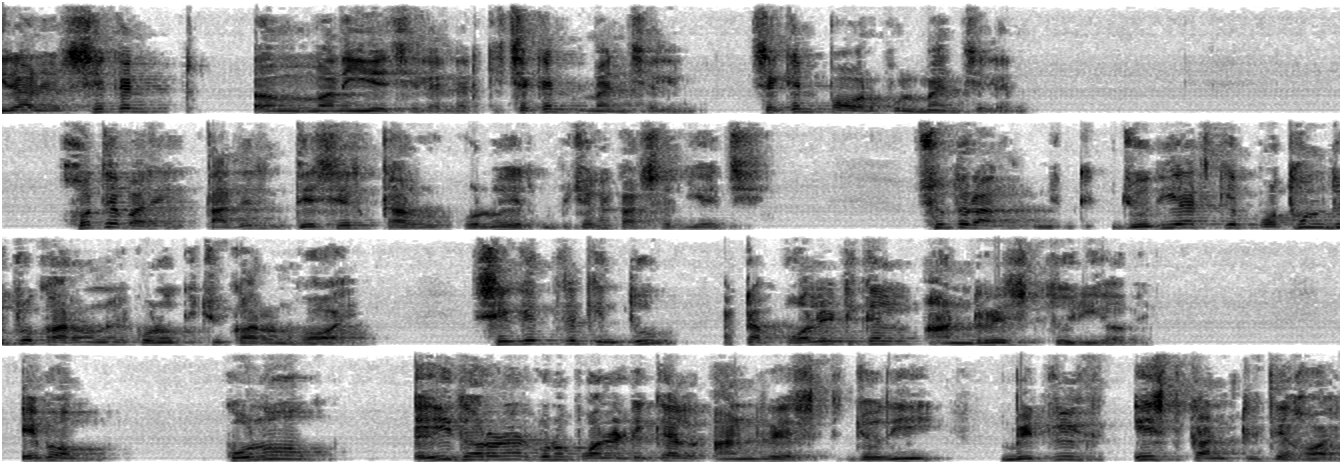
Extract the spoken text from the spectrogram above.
ইরানের সেকেন্ড মানে ইয়ে ছিলেন আর কি, সেকেন্ড ম্যান ছিলেন, সেকেন্ড পাওয়ারফুল ম্যান ছিলেন। হতে পারে তাদের দেশের কারোর কোনো এর পিছনে কাজ সাজিয়েছে সুতরাং যদি আজকে প্রথম দুটো কারণের কোনো কিছু কারণ হয়, সেক্ষেত্রে কিন্তু একটা পলিটিক্যাল আনরেস্ট তৈরি হবে। এবং কোনো, এই ধরনের কোনো পলিটিক্যাল আনরেস্ট যদি মিডল ইস্ট কান্ট্রিতে হয়,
